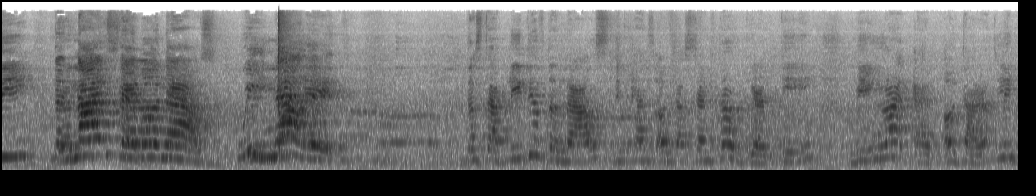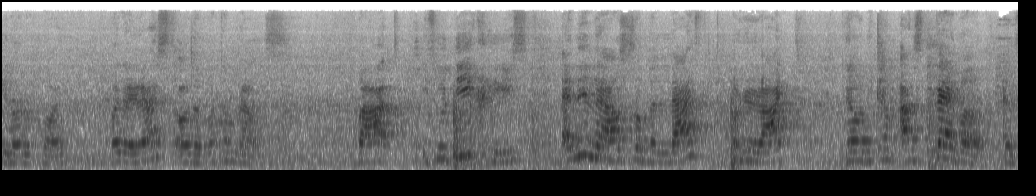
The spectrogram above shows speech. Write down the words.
See The nine stable nails. We nailed it. The stability of the nails depends on the center of gravity being right at or directly below the point where they rest on the bottom nails. But if you decrease any nails from the left or the right, they will become unstable and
